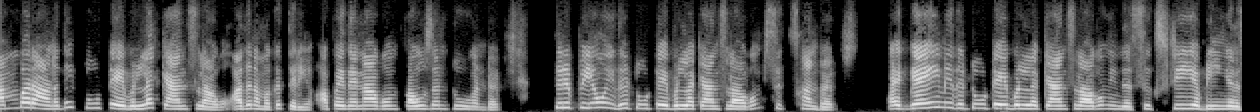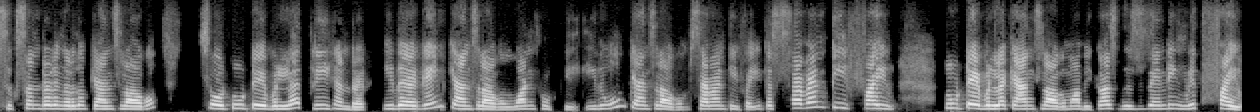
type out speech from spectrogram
நம்பர் ஆனது டூ டேபிள்ல கேன்சல் ஆகும். அது நமக்கு தெரியும். அப்ப இது என்ன ஆகும் தௌசண்ட் டூ ஹண்ட்ரட் திருப்பியும் இது டூ டேபிள்ல கேன்சல் ஆகும். சிக்ஸ் ஹண்ட்ரட் அகெயின் இது டூ டேபிள்ல கேன்சல் ஆகும். இந்த சிக்ஸ்டி அப்படிங்கிற சிக்ஸ் ஹண்ட்ரடுங்கிறதும் கேன்சல் ஆகும். ஸோ டூ டேபிள்ல த்ரீ ஹண்ட்ரட் இது அகெயின் கேன்சல் ஆகும். ஒன் ஃபிஃப்டி இதுவும் கேன்சல் ஆகும். செவன்டி ஃபைவ் இப்போ செவன்டி ஃபைவ் டூ டேபிள்ல கேன்சல் ஆகுமா? Because this is ending with five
